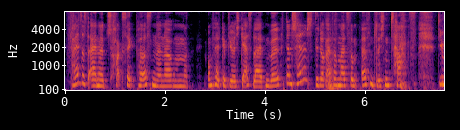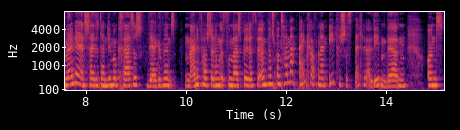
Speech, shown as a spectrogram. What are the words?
Falls es eine toxic person in eurem Umfeld gibt, die euch gaslighten will, dann challenge sie doch einfach mal zum öffentlichen Tanz. Die Menge entscheidet dann demokratisch, wer gewinnt. Meine Vorstellung ist zum Beispiel, dass wir irgendwann spontan beim Einkaufen ein episches Battle erleben werden. Und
